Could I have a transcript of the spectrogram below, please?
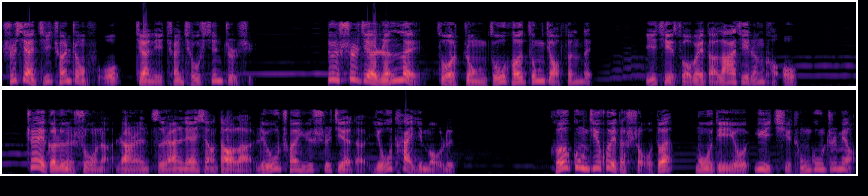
实现集权政府，建立全球新秩序。对世界人类做种族和宗教分类，遗弃所谓的垃圾人口，这个论述呢，让人自然联想到了流传于世界的犹太阴谋论，和共济会的手段目的有异曲同工之妙。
